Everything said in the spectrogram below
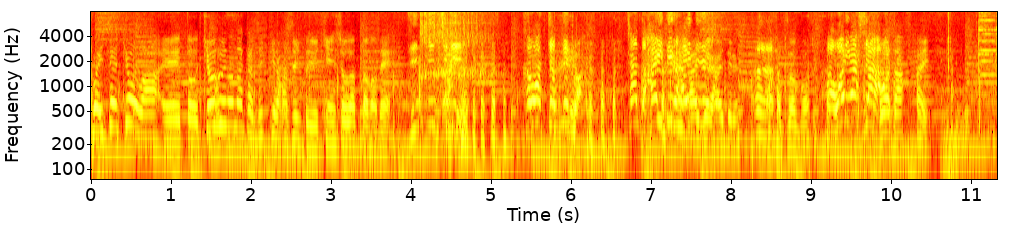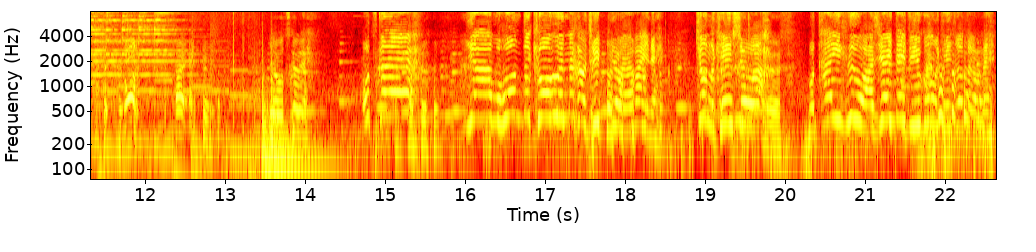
まあ一応今日は、えー、と強風の中1 0キロ走るという検証だったので。全然違え変わっちゃってるわ。ちゃんと履いてる 履いてる履いてる。うん履いてる。発音あ終わりました。終わった。はい。ゴー。はい。いやお疲れ。ルお疲れ。いやーもうほんと強風の中の1 0キロはやばいね。今日の検証はもう台風を味わいたいということの検証だったからね。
